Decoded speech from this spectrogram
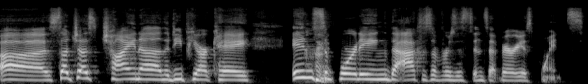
uh, such as China and the DPRK, in supporting the axis of resistance at various points?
